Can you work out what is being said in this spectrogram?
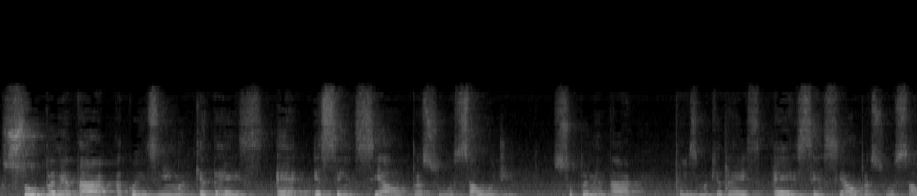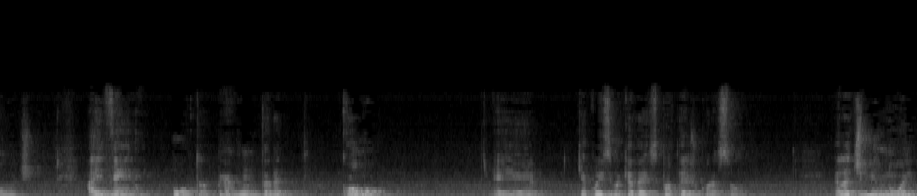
suplementar a coenzima Q10 é essencial para a sua saúde. Suplementar a coenzima Q10 é essencial para a sua saúde. Aí vem outra pergunta, né? Como é, que a coenzima Q10 protege o coração? Ela diminui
